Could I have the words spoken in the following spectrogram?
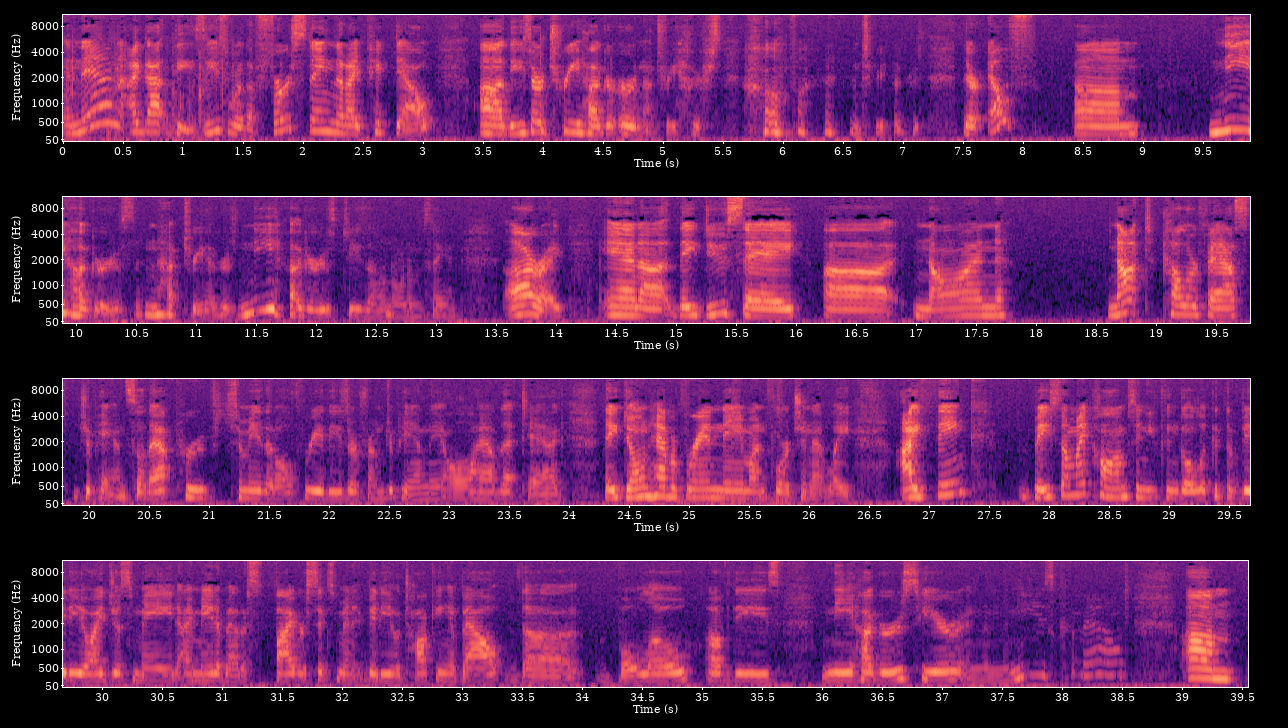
And then I got these. These were the first thing that I picked out. Uh, these are tree hugger, or not tree huggers, tree huggers. They're elf um, knee huggers, not tree huggers, knee huggers. Jeez, I don't know what I'm saying. All right, and uh, they do say uh, non, not color fast Japan. So that proved to me that all three of these are from Japan. They all have that tag. They don't have a brand name, unfortunately. I think based on my comps, and you can go look at the video I just made. I made about a five or six minute video talking about the bolo of these knee huggers here, and then the knees come out. Um,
